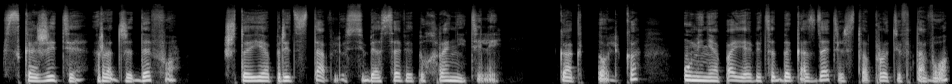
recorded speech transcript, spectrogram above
«Скажите Раджедефу, что я представлю себя Совету Хранителей» как только у меня появится доказательство против того,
